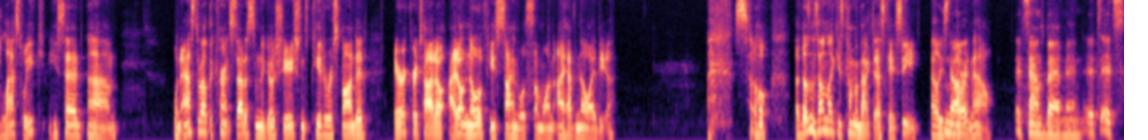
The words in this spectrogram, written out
last week. He said, um, when asked about the current status of negotiations, Peter responded, Erik Hurtado, I don't know if he's signed with someone. I have no idea. so that doesn't sound like he's coming back to SKC, at least no, not right now. It sounds bad, man. It's, it's,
